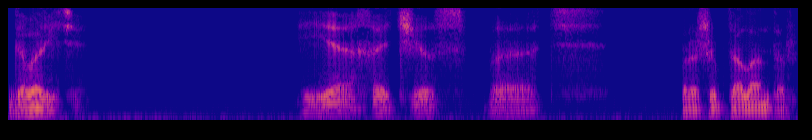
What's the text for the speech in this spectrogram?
Говорите. Я хочу спать, прошептал Антер.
